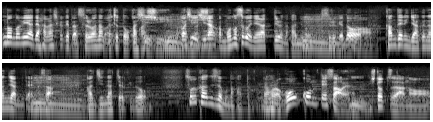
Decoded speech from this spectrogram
の飲み屋で話しかけたらそれはなんかちょっとおかしいうんおかしいしなんかものすごい狙ってるような感じもするけど完全に逆なんじゃんみたいなさうん。感じになっちゃうけどそういう感じでもなかったからね。だから合コンってさ、はいうん。一つあの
